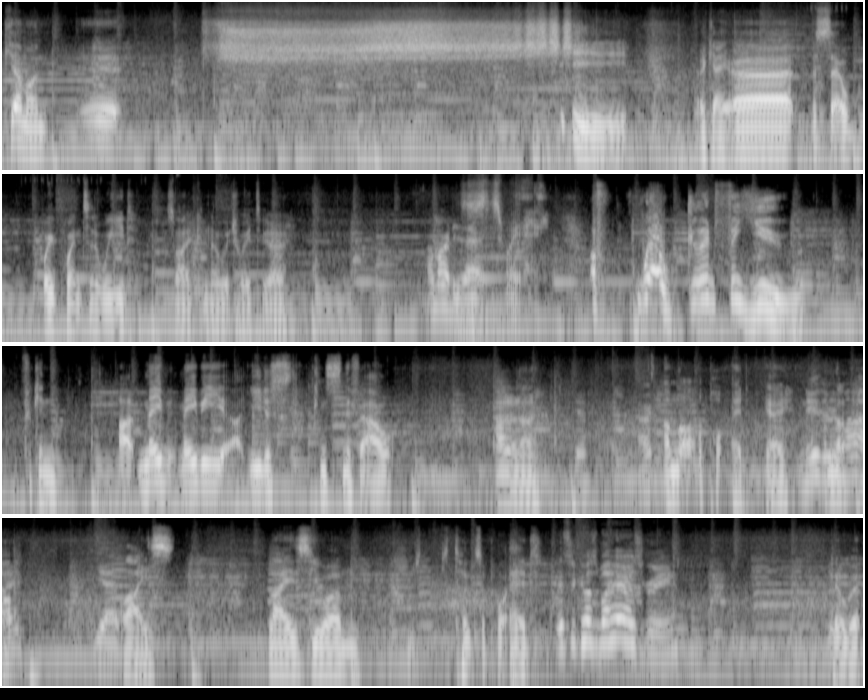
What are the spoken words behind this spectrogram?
Come on. Uh, okay, uh, let's set a waypoint to the weed so I can know which way to go. I'm already there. This way. Oh, f- well, good for you. Freaking. Uh, maybe maybe uh, you just can sniff it out. I don't know. Yeah. I'm not a pothead, okay? Neither I'm not am a pot. Yeah. Lies. Lies, you, um. Totes a pothead. It's because my hair is green. A little bit.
